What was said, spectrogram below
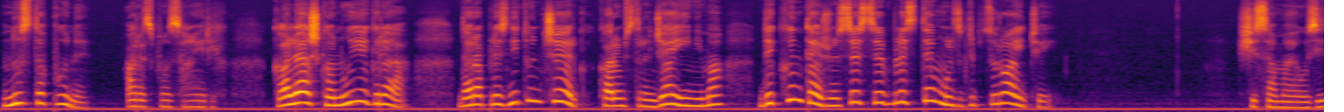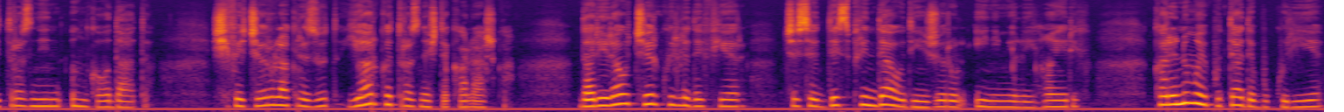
Nu, stăpâne, a răspuns Heinrich. Caleașca nu e grea, dar a pleznit un cerc care îmi strângea inima de când te ajunsese blestemul zgripțuroaicei. Și s-a mai auzit troznind încă o dată și fecerul a crezut iar că troznește calașca, dar erau cercurile de fier ce se desprindeau din jurul inimii lui Heinrich, care nu mai putea de bucurie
